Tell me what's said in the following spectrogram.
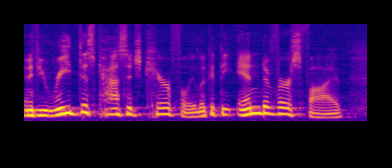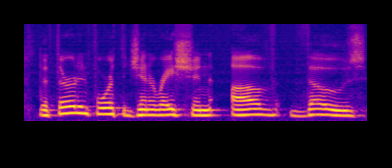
And if you read this passage carefully, look at the end of verse 5 the third and fourth generation of those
